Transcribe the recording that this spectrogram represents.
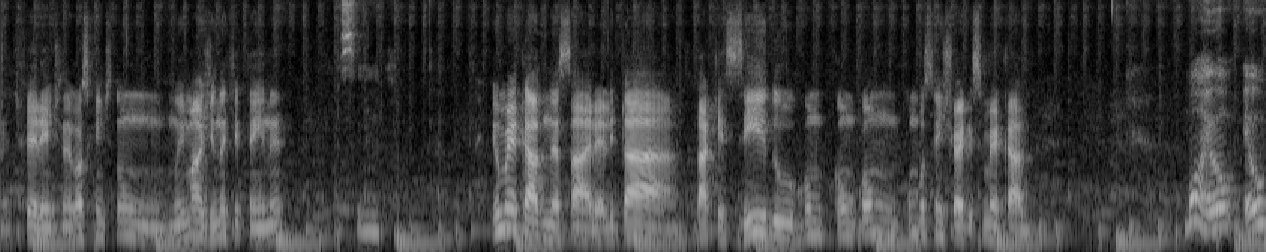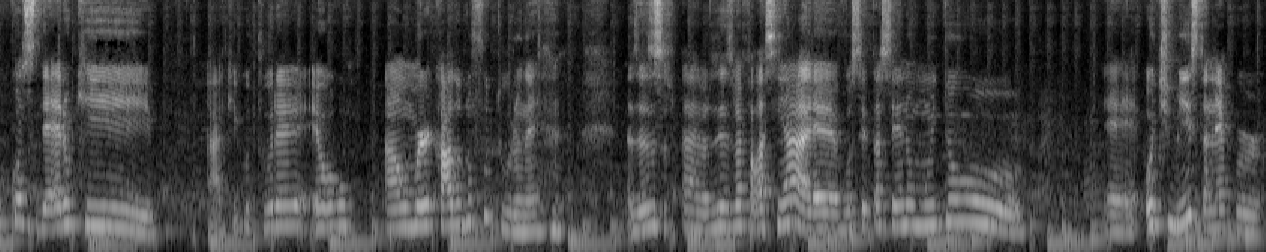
É diferente, um negócio que a gente não, não imagina que tem, né? Sim. E o mercado nessa área, ele está tá aquecido? Como, como, como, como você enxerga esse mercado? Bom, eu, eu considero que a aquicultura é, é, o, é o mercado do futuro, né? Às vezes, às vezes vai falar assim, ah, é, você está sendo muito é, otimista, né, por,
